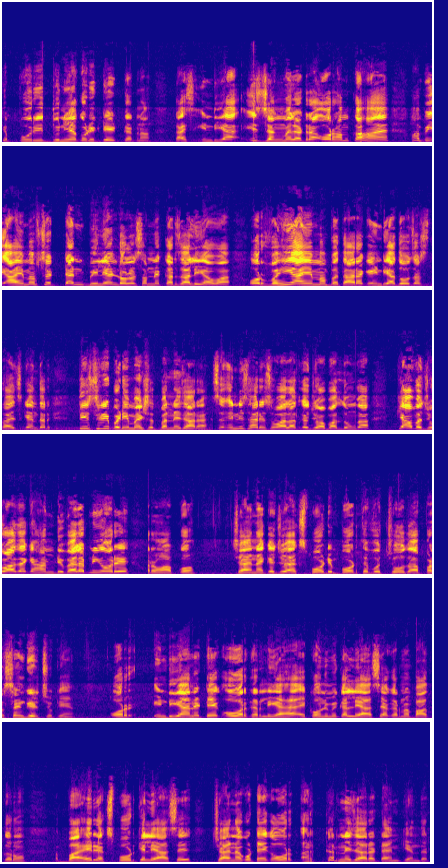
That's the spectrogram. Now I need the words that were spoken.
कि पूरी दुनिया को डिक्टेट करना। गाइस इंडिया इस जंग में लड़ रहा है और हम कहाँ हैं? अभी आईएमएफ से 10 बिलियन डॉलर हमने कर्जा लिया हुआ और वहीं आईएमएफ बता रहा है कि इंडिया 2027 के अंदर तीसरी बड़ी मैशत बनने जा रहा है। So, इन्हीं सारे सवाल का जवाब दूँगा। क्या वजूहत है कि हम डेवलप नहीं हो रहा? आपको चाइना के जो एक्सपोर्ट इम्पोर्ट थे वो चौदह परसेंट गिर चुके हैं। और इंडिया ने टेक ओवर कर लिया है इकोनॉमिकल लिहाज से अगर मैं बात करूँ बाहर एक्सपोर्ट के लिहाज से चाइना को टेक ओवर करने जा रहा है टाइम के अंदर।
